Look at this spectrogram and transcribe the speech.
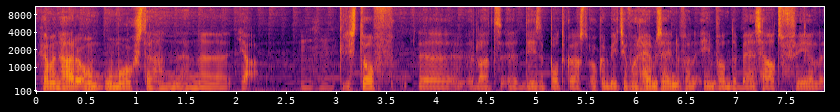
gaan mijn haren om, omhoog staan. En ja, Christophe, uh, laat uh, deze podcast ook een beetje voor hem zijn. Van een van de bands. Hij had, veel, uh,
